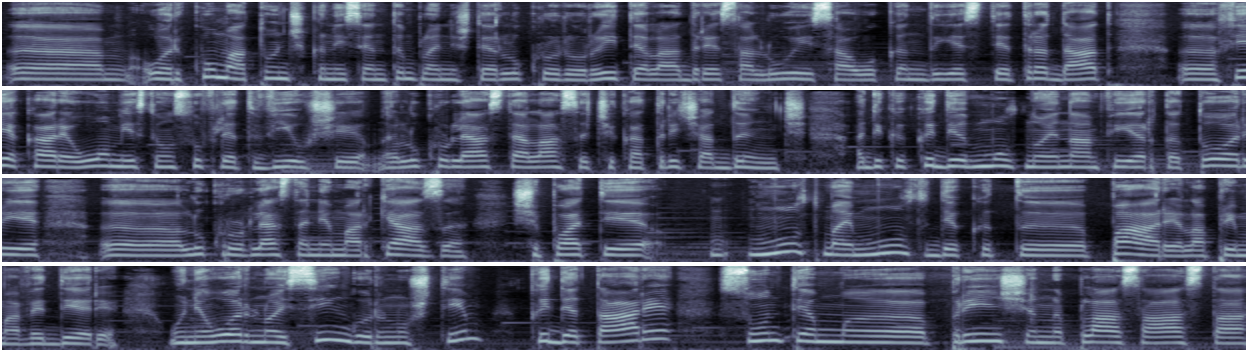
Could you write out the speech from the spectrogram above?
uh, oricum atunci când îi se întâmplă niște lucruri urâte la adresa lui sau când este trădat, uh, fiecare om este un suflet viu și lucrurile astea lasă cicatrici adânci. Adică cât de mult noi n-am fi iertători, uh, lucrurile astea ne marchează și poate m- mult mai mult decât uh, pare la prima vedere. Uneori noi singuri nu știm cât de tare suntem uh, prinși în plasa asta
